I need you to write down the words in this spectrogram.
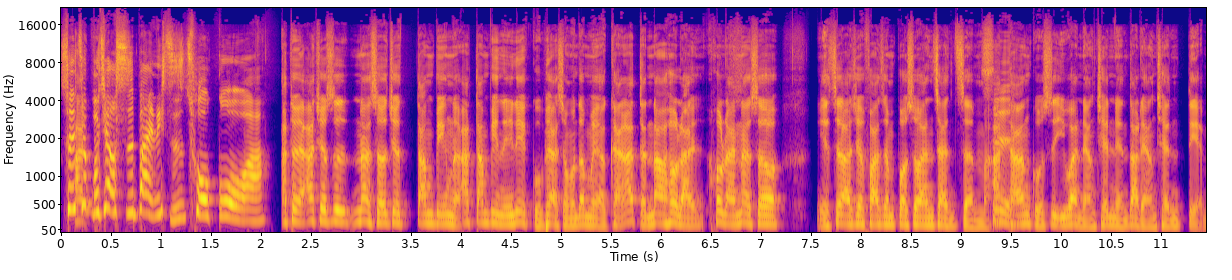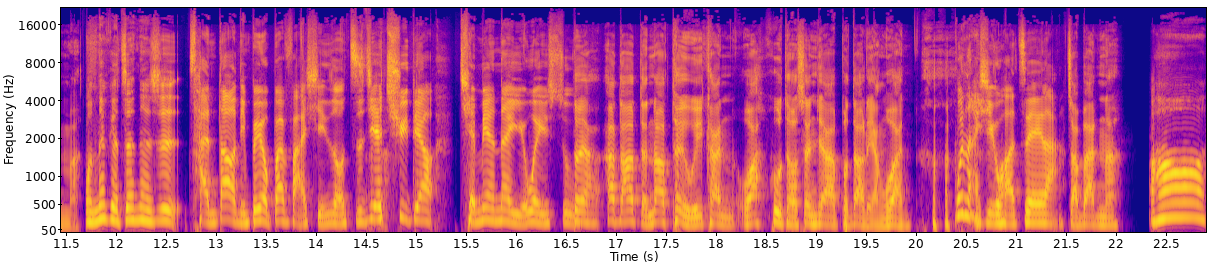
所以这不叫失败，啊、你只是错过啊。啊，对啊，就是那时候就当兵了啊，当兵的那股票什么都没有看啊，等到后来，后来那时候也知道就发生波斯湾战争嘛，啊，台湾股市一万两千点到两千点嘛，我那个真的是惨到你没有办法形容，直接去掉前面那一位数。对啊，啊，然后等到退伍一看，哇，户头剩下不到两万，不能是话这啦，咋办呢？哦，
